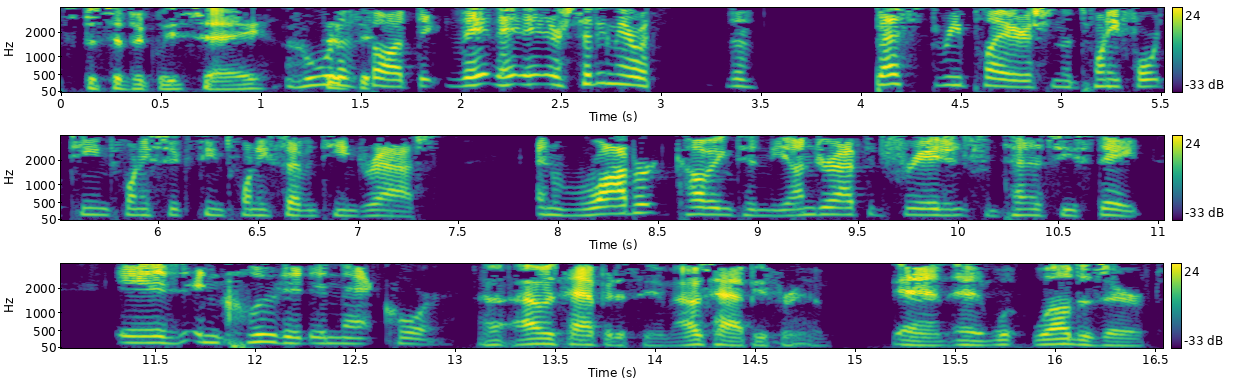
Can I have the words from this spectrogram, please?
specifically say. Who would have thought that they, they they're sitting there with the best three players from the 2014, 2016, 2017 drafts, and Robert Covington, the undrafted free agent from Tennessee State, is included in that core. I, I was happy to see him. I was happy for him, and and w- well deserved.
